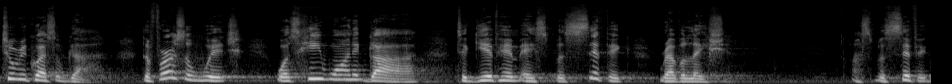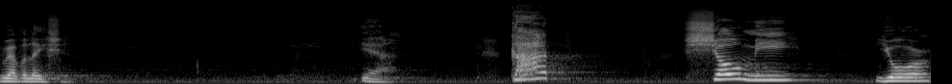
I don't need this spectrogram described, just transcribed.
Two requests of God. The first of which was he wanted God to give him a specific revelation. A specific revelation. Yeah. God, show me your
